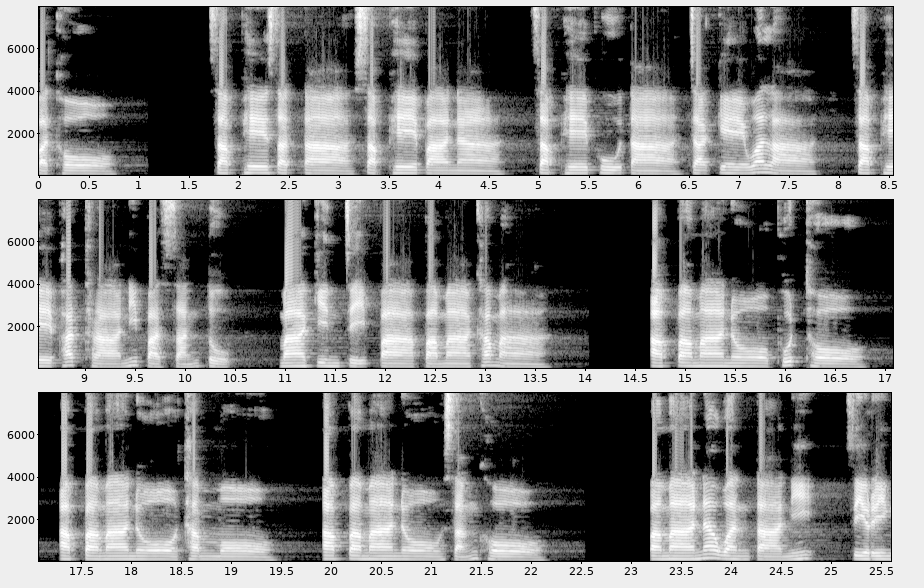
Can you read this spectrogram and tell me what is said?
ปะโท สัพเพสัตตา สัพเพปานา สัพเพภูตาจะเกวลา สัพเพพัทรานิปัสสันตุ มากินจิปาปมาขมา อัปปมาโนพุทโธ อัปปมาโนธรรมโม อัปปมาโนสังโฆปมาณวันตานิ สิริง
